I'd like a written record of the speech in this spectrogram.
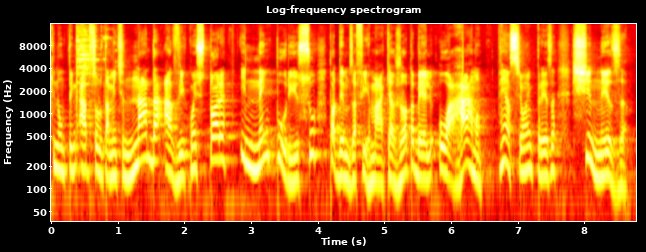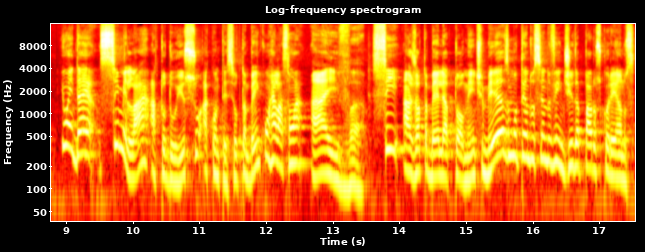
que não tem absolutamente nada a ver com a história e nem por isso podemos afirmar que a JBL ou a Harman venha a ser uma empresa chinesa. E uma ideia similar a tudo isso aconteceu também com relação à Aiva. Se a JBL atualmente, mesmo tendo sendo vendida para os coreanos,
